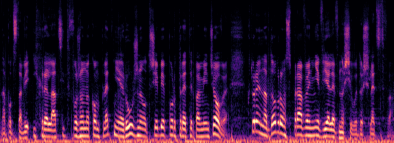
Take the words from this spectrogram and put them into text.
Na podstawie ich relacji tworzono kompletnie różne od siebie portrety pamięciowe, które na dobrą sprawę niewiele wnosiły do śledztwa.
